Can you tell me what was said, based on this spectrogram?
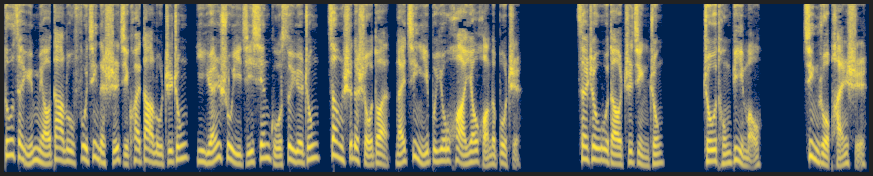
都在云淼大陆附近的十几块大陆之中，以元术以及仙古岁月中葬尸的手段来进一步优化妖皇的布置。在这悟道之境中，周同闭眸，静若磐石，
